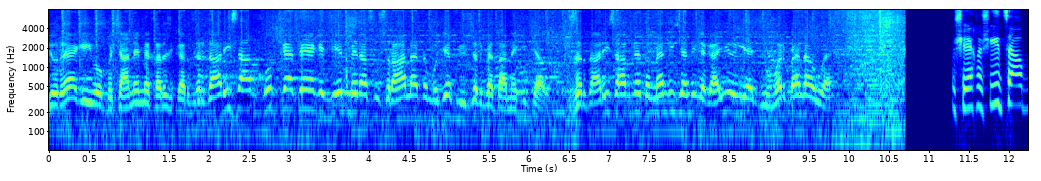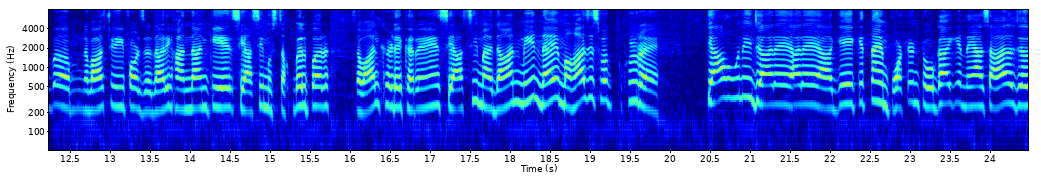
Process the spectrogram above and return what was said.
जो रह गई वो बचाने में खर्च कर जरदारी साहब खुद कहते हैं कि जेल मेरा ससुराल है तो मुझे फ्यूचर बताने की क्या जरदारी साहब ने तो मेहंदी शहंदी लगाई हुई है, झूमर पहना हुआ है। तो शेख रशीद साहब नवाज़ शरीफ और जरदारी ख़ानदान के सियासी मुस्तकबिल पर सवाल खड़े कर रहे हैं। सियासी मैदान में नए महाज इस वक्त खुल रहे हैं। क्या होने जा रहे हैं? आ रहे आगे कितना इंपॉर्टेंट होगा ये नया साल, जो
